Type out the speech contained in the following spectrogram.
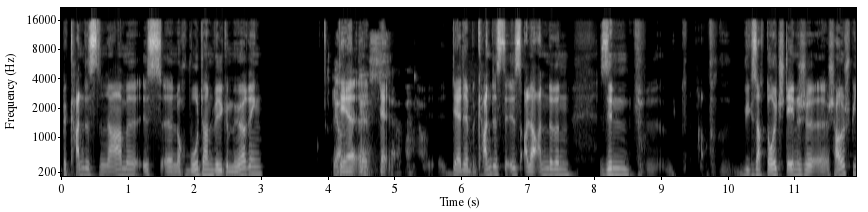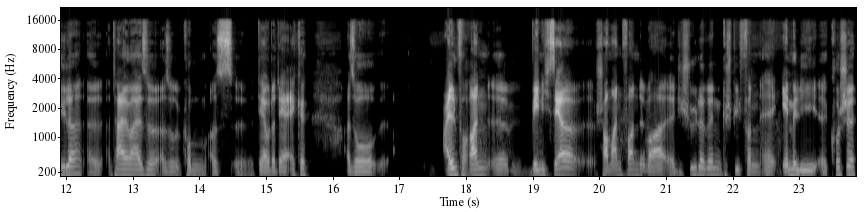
bekannteste Name ist äh, noch Wotan Wilke Möhring. Ja, der, der, ist, der, der, der bekannteste ist. Alle anderen sind, wie gesagt, deutsch-dänische Schauspieler teilweise, also kommen aus der oder der Ecke. Also allen voran, äh, wen ich sehr charmant fand, war äh, die Schülerin, gespielt von äh, Emily äh, Kusche.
